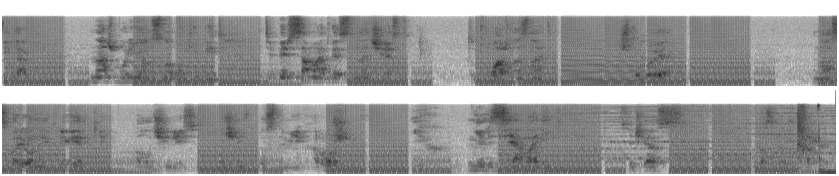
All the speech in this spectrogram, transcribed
Итак, наш бульон снова кипит. Теперь самая ответственная часть. Тут важно знать, чтобы у нас вареные креветки получились очень вкусными и хорошими, их нельзя варить. Сейчас расскажу как это.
